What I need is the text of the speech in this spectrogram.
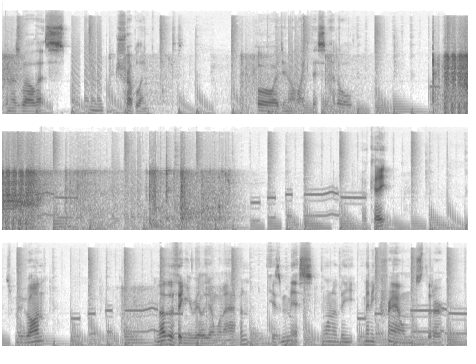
Open as well. That's troubling. Oh, I do not like this at all. Okay, let's move on. Another thing you really don't want to happen is miss one of the many crowns that are...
